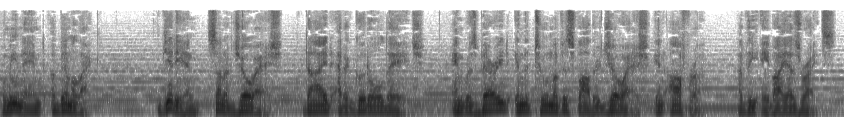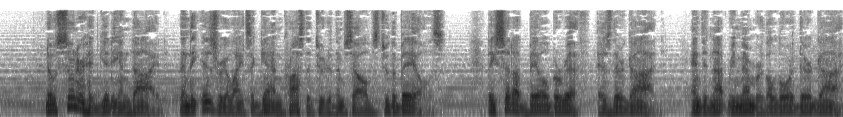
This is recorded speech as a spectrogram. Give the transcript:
whom he named Abimelech. Gideon, son of Joash, died at a good old age, and was buried in the tomb of his father Joash in Ophrah of the Abiezrites. No sooner had Gideon died than the Israelites again prostituted themselves to the Baals. They set up Baal Berith as their god, and did not remember the Lord their God,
